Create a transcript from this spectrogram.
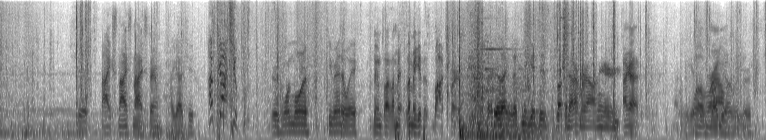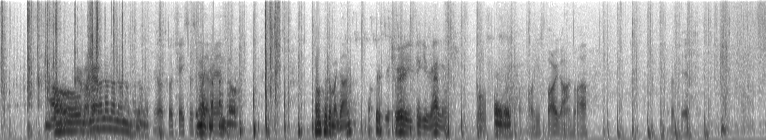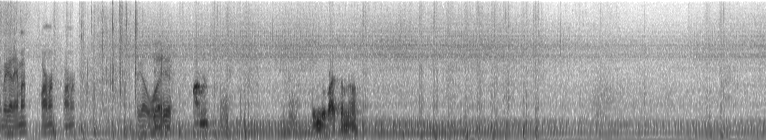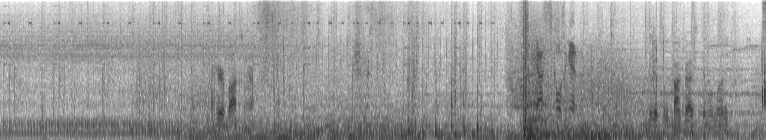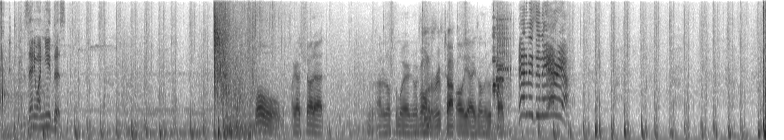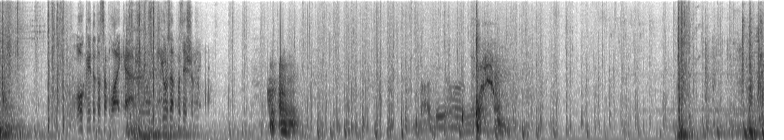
Shit, Nice, nice, nice, dude. I got you. I've got you! There's one more. He ran away. Doom's like, let me let me get this box first. They're like, let me get this fucking armor on here. I got Let me get Twelve rounds. first. No, no, no, no, no, no, no, no, no, no. Yeah, let's go chase this Took guy that ran. though. Don't pick up my gun. Which way you think you ran though? There it is. Oh, he's far gone. Wow. What a bitch. anybody got ammo? Armor? Armor? I got one. Yeah, yeah. Armor. You can go buy some now. Hear a box in here. Gas is closing in. We'll get some contracts, get more money. Does anyone need this? Whoa, I got shot at. I don't know from where. North. Going to the rooftop. Oh yeah, he's on the rooftop. Enemies in the area! Located the supply cache. Secure that position. Body armor.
